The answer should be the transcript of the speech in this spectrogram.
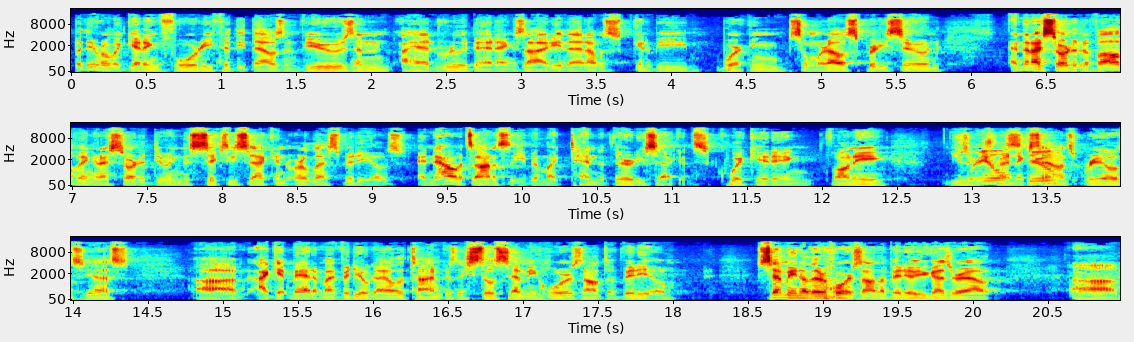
But they were only getting 40, 50,000 views, and I had really bad anxiety that I was going to be working somewhere else pretty soon. And then I started evolving and I started doing the 60 second or less videos. And now it's honestly even like 10 to 30 seconds. Quick hitting, funny, using Reels trending too? sounds. Reels, yes. Um, I get mad at my video guy all the time because they still send me horizontal video. Send me another horizontal video, you guys are out. Um,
